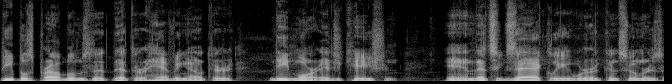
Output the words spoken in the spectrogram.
people's problems that, that they're having out there need more education. And that's exactly where consumers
